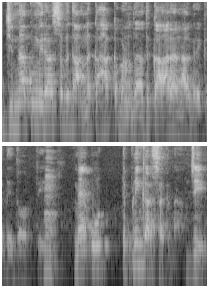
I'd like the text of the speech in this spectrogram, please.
ਜਿੰਨਾ ਕੁ ਮੇਰਾ ਸੰਵਿਧਾਨਕ ਹੱਕ ਬਣਦਾ ਅਧਿਕਾਰ ਹੈ ਨਾਗਰਿਕ ਦੇ ਤੌਰ ਤੇ ਮੈਂ ਉਹ ਟਿੱਪਣੀ ਕਰ ਸਕਦਾ। ਜੀ।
